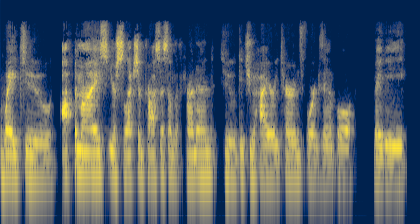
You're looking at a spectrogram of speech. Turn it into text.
way to optimize your selection process on the front end to get you higher returns? For example, maybe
